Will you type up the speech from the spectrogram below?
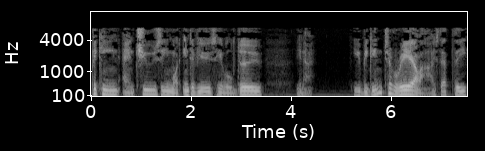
picking and choosing what interviews he will do, you know, you begin to realise that the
